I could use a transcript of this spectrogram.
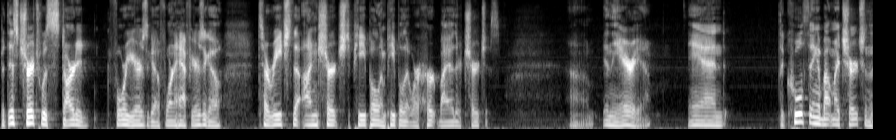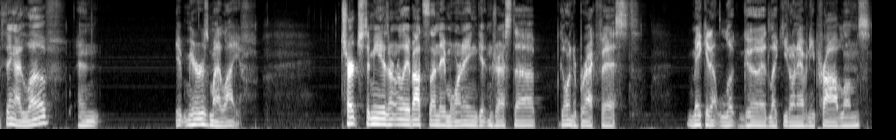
But this church was started four years ago, four and a half years ago, to reach the unchurched people and people that were hurt by other churches um, in the area. And the cool thing about my church and the thing I love, and it mirrors my life. Church to me isn't really about Sunday morning, getting dressed up, going to breakfast, making it look good, like you don't have any problems.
